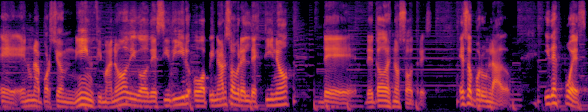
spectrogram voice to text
eh, en una porción ínfima, ¿no? Digo, decidir o opinar sobre el destino de, de todos nosotros. Eso por un lado. Y después,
